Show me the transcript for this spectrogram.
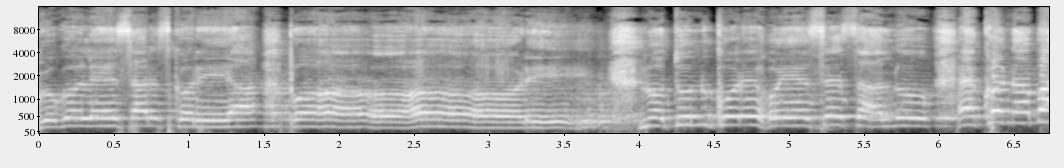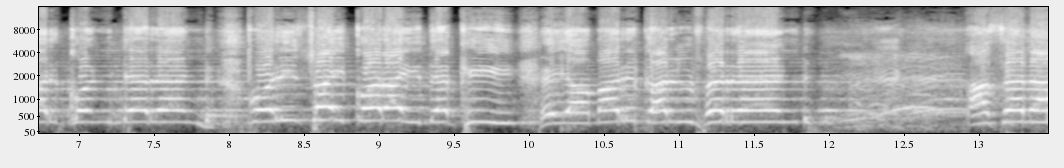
গুগলে সার্চ করিয়া পড়ি। নতুন করে হয়েছে চালু। এখন আবার কোন ট্যারেন্ট পরিচয় করাই দেখি, এই আমার গার্লফ্রেন্ড আছে না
